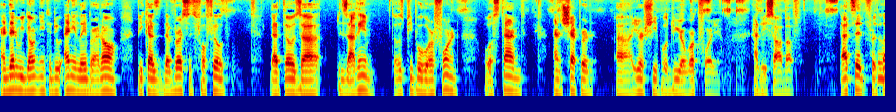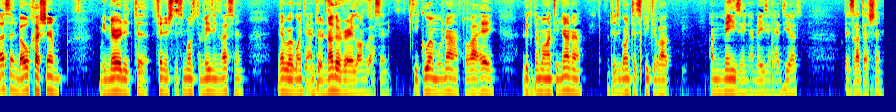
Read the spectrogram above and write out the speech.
And then we don't need to do any labor at all because the verse is fulfilled that those uh, zarim, those people who are foreign, will stand and shepherd uh, your sheep will do your work for you, as we saw above. That's it for the lesson. Baruch Hashem, we merited to finish this most amazing lesson. Then we're going to enter another very long lesson, Tiku Emunah, Torah Hey, which is going to speak about amazing, amazing ideas. Bezrat Hashem.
